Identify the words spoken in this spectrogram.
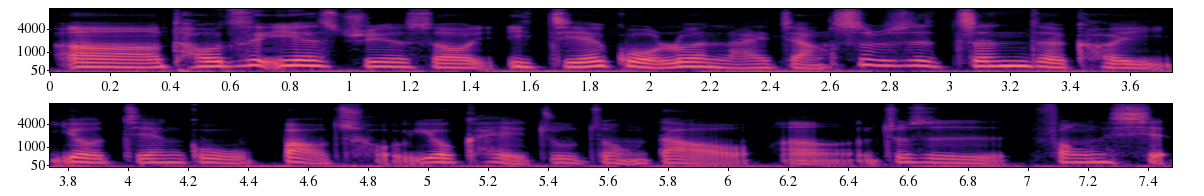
呃投资 ESG 的时候，以结果论来讲，是不是真的可以又兼顾报酬，又可以注重到呃就是风险？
